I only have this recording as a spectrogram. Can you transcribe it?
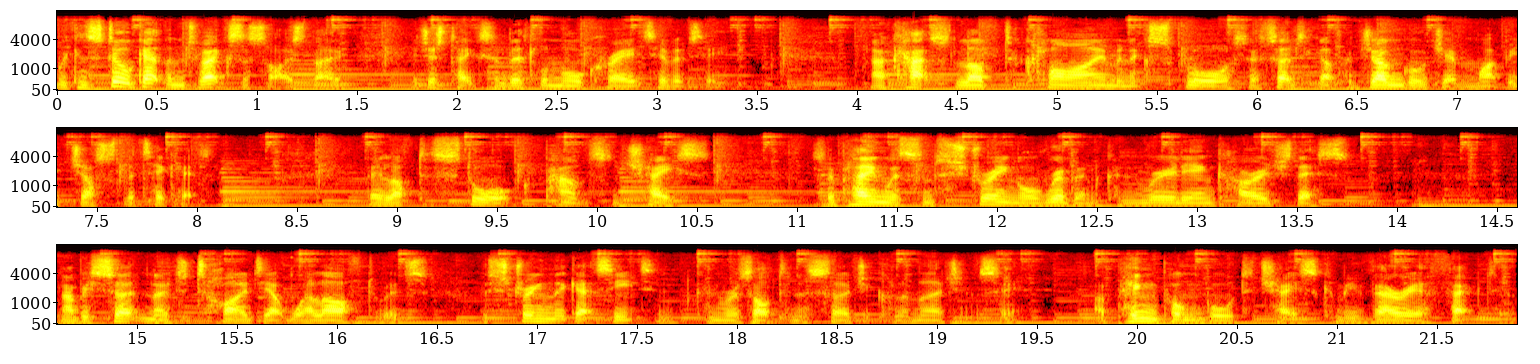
We can still get them to exercise though, it just takes a little more creativity. Now cats love to climb and explore, so setting up a jungle gym might be just the ticket. They love to stalk, pounce and chase, so playing with some string or ribbon can really encourage this. Now be certain though to tidy up well afterwards. The string that gets eaten can result in a surgical emergency. A ping pong ball to chase can be very effective,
